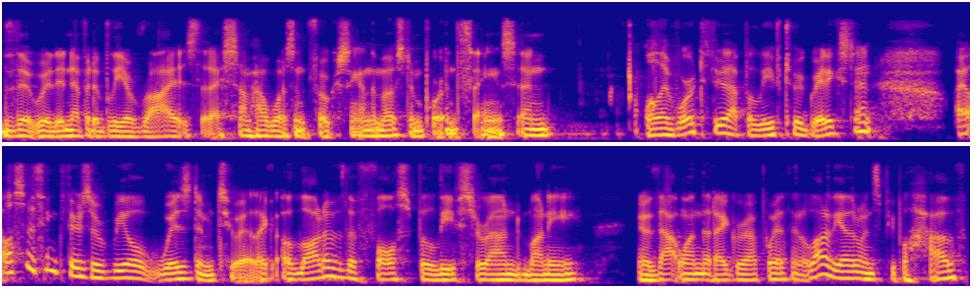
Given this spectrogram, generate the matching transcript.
that would inevitably arise that I somehow wasn't focusing on the most important things. And while I've worked through that belief to a great extent, I also think there's a real wisdom to it. Like a lot of the false beliefs around money you know that one that I grew up with, and a lot of the other ones people have,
